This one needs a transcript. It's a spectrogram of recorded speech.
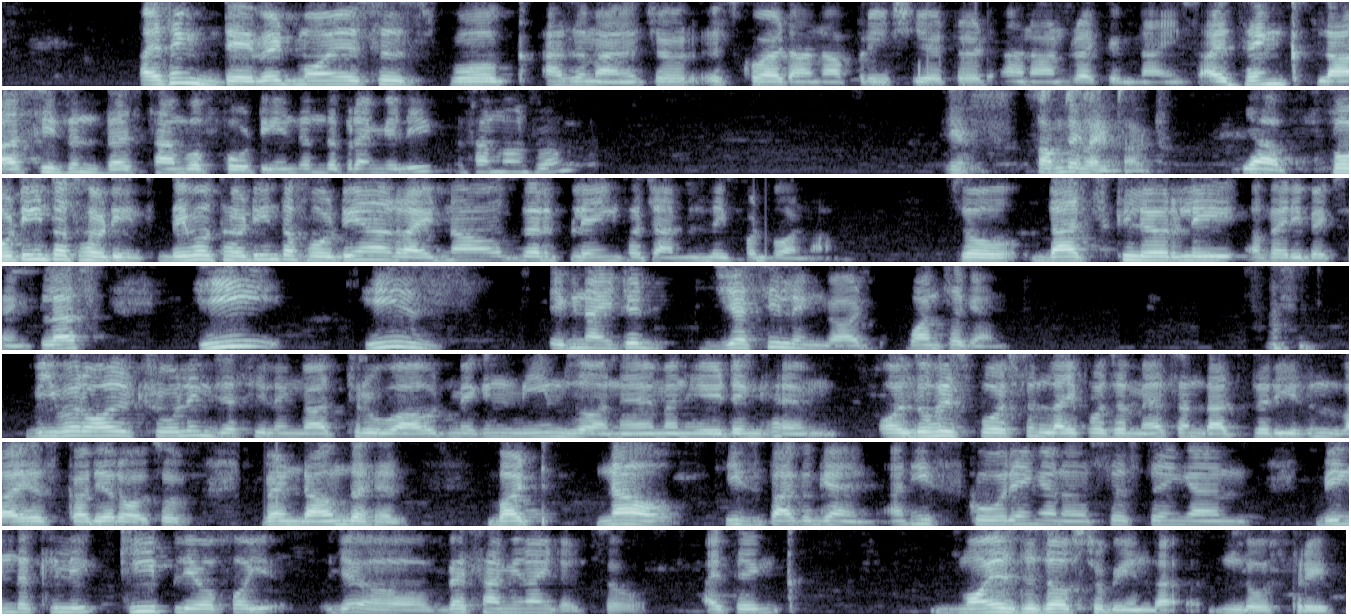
I think David Moyes' work as a manager is quite unappreciated and unrecognized. I think last season West Ham were 14th in the Premier League, if I'm not wrong. Yes, something like that. Yeah, 14th or 13th. They were 13th or 14th, and right now they're playing for Champions League football now. So that's clearly a very big thing. Plus, he he's ignited Jesse Lingard once again. we were all trolling Jesse Lingard throughout, making memes on him and hating him. Although his personal life was a mess, and that's the reason why his career also went down the hill. But now he's back again, and he's scoring and assisting and being the key key player for uh, West Ham United. So I think Moyes deserves to be in that in those three.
